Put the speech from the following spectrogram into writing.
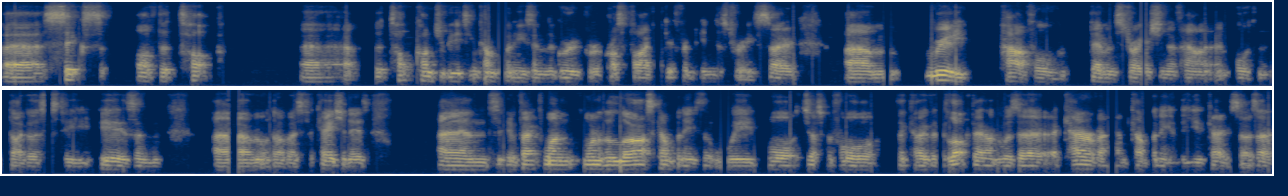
uh, six of the top uh, the top contributing companies in the group are across five different industries. So, um, really powerful demonstration of how important diversity is and um, or diversification is. And in fact, one one of the last companies that we bought just before the COVID lockdown was a, a caravan company in the UK. So it's a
